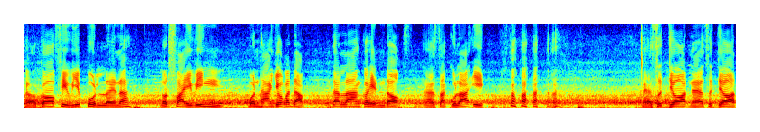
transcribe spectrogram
เอ่อ ก็ฟิลญี่ปุ่นเลยนะ รถไฟวิ่งบนทางยกระดับ ด้านล่างก็เห็นดอกซากุระอีกแต่สุดยอดนะ สุดยอด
